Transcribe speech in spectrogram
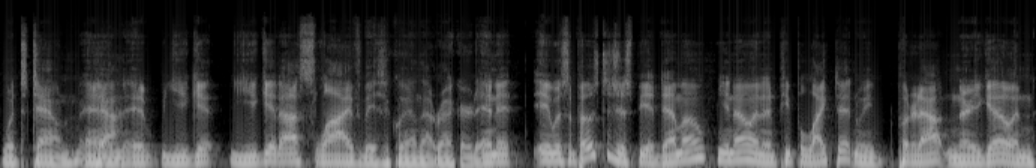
went to town. And Yeah. it, you get you get us live basically on that record, and it it was supposed to just be a demo, you know, and then people liked it, and we put it out, and there you go. And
